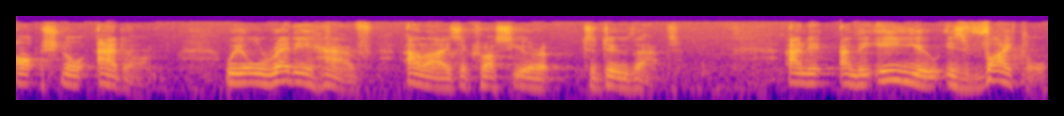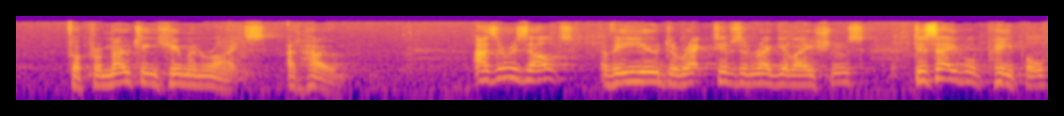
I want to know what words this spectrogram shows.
optional add on. We already have allies across Europe to do that. And, it, and the EU is vital for promoting human rights at home. As a result of EU directives and regulations, disabled people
